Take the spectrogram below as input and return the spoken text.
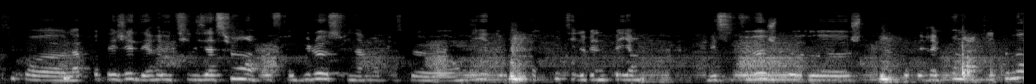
aussi pour euh, la protéger des réutilisations un peu frauduleuses finalement, puisqu'on dit que les comptes ils deviennent payants. Mais si tu veux, je peux, je peux répondre en quelques mots.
